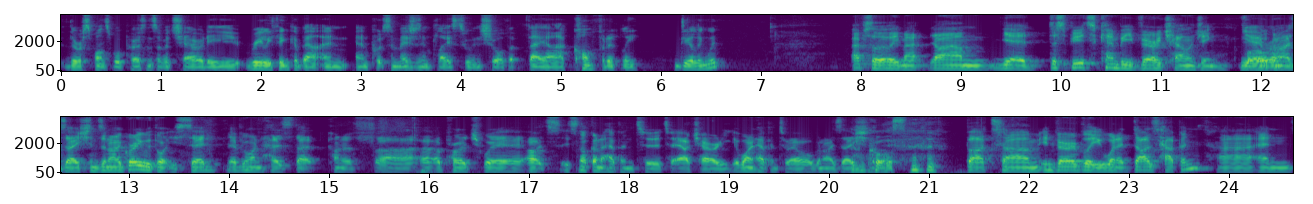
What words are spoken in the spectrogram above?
the responsible persons of a charity really think about and, and put some measures in place to ensure that they are confidently dealing with. Absolutely, Matt. Um, yeah, disputes can be very challenging for Yeah, right. organisations, and I agree with what you said. Everyone has that kind of uh, approach where oh, it's it's not going to happen to to our charity. It won't happen to our organisation. Of course. But um, invariably, when it does happen, uh, and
